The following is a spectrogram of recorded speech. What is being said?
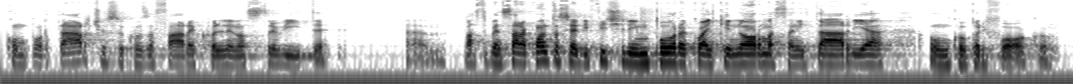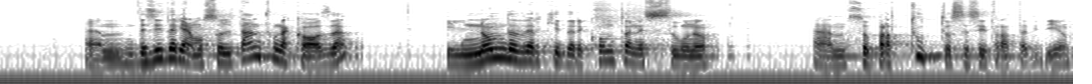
comportarci, su cosa fare con le nostre vite. Um, basta pensare a quanto sia difficile imporre qualche norma sanitaria o un coprifuoco. Um, desideriamo soltanto una cosa, il non dover chiedere conto a nessuno, um, soprattutto se si tratta di Dio.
